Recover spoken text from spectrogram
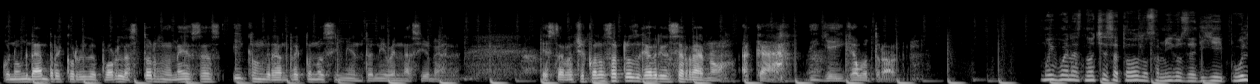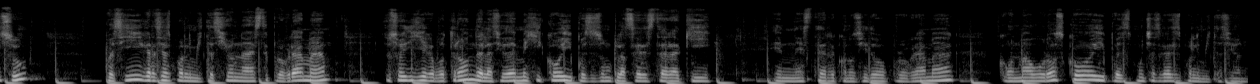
con un gran recorrido por las tornamesas y con gran reconocimiento a nivel nacional. Esta noche con nosotros Gabriel Serrano, acá, DJ Gabotron. Muy buenas noches a todos los amigos de DJ Pulso. Pues sí, gracias por la invitación a este programa. Yo soy DJ Gabotrón de la Ciudad de México y pues es un placer estar aquí en este reconocido programa con Mau Orozco y pues muchas gracias por la invitación.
